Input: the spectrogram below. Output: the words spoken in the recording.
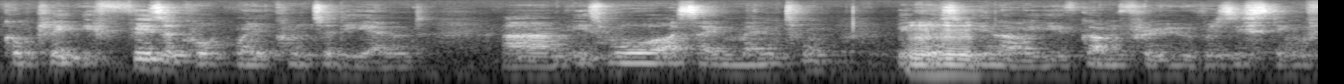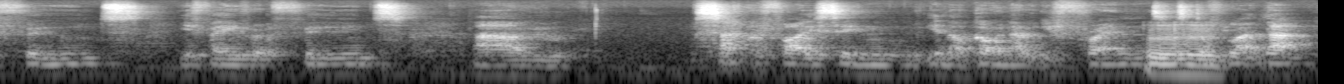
completely physical when it comes to the end. Um, it's more, I say, mental because you know you've gone through resisting foods, your favourite foods, um, sacrificing, you know, going out with your friends and stuff like that.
